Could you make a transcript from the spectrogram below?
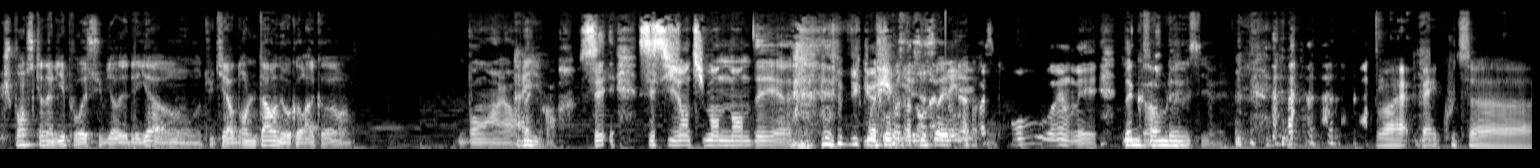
Je pense qu'un allié pourrait subir des dégâts. hein. Tu tires dans le tas, on est au corps à corps. Bon, alors d'accord. C'est c'est si gentiment demandé, euh, vu que Moi, je pense pas que dans ce la soit contre. pour vous, hein, mais Il me d'accord. semblait aussi. ouais. Ouais, ben écoute, euh,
